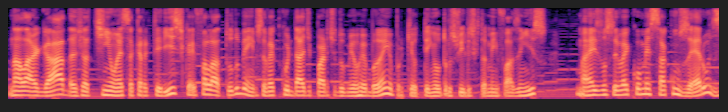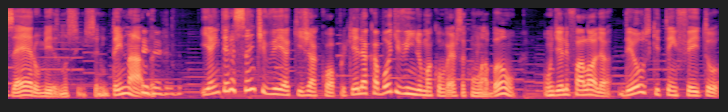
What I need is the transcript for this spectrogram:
na largada já tinham essa característica e falar: tudo bem, você vai cuidar de parte do meu rebanho, porque eu tenho outros filhos que também fazem isso, mas você vai começar com zero, zero mesmo, assim, você não tem nada. e é interessante ver aqui Jacó, porque ele acabou de vir de uma conversa com Labão, onde ele fala: olha, Deus que tem feito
